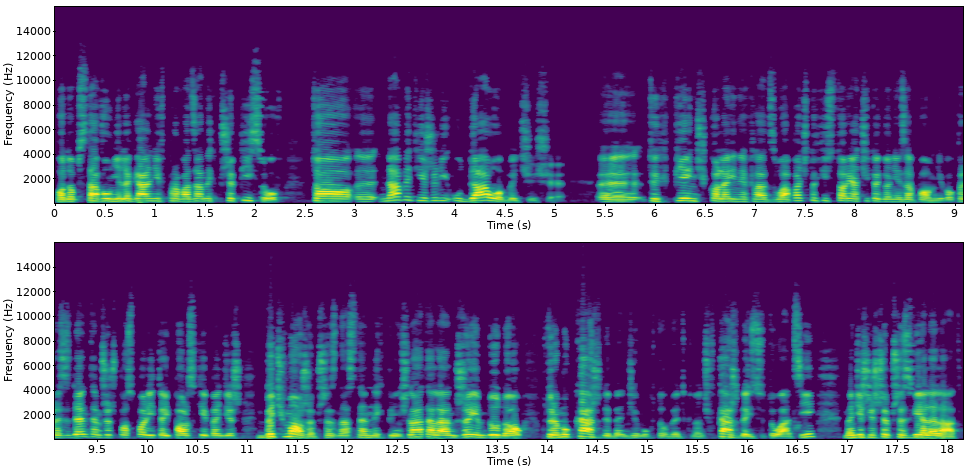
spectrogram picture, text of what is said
pod obstawą nielegalnie wprowadzanych przepisów, to nawet jeżeli udałoby ci się E, tych pięć kolejnych lat złapać, to historia ci tego nie zapomni, bo prezydentem Rzeczpospolitej Polskiej będziesz być może przez następnych pięć lat, ale Andrzejem Dudą, któremu każdy będzie mógł to wytknąć w każdej sytuacji, będziesz jeszcze przez wiele lat.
